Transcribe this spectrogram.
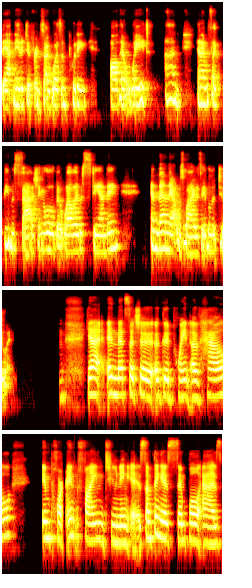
that made a difference. I wasn't putting all that weight on and I was like be massaging a little bit while I was standing. And then that was why I was able to do it. Yeah, and that's such a, a good point of how important fine tuning is. Something as simple as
